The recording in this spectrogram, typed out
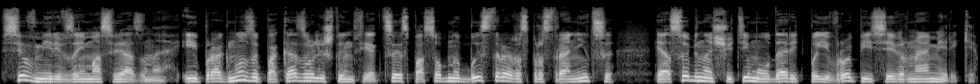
Все в мире взаимосвязано, и прогнозы показывали, что инфекция способна быстро распространиться и особенно ощутимо ударить по Европе и Северной Америке.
